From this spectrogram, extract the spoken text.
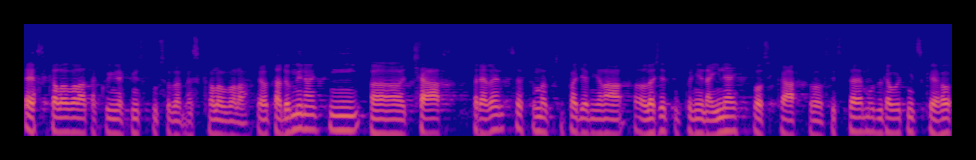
eskalovala takovým, jakým způsobem eskalovala. Jo, ta dominantní uh, část prevence v tomto případě měla ležet úplně na jiných složkách systému zdravotnického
